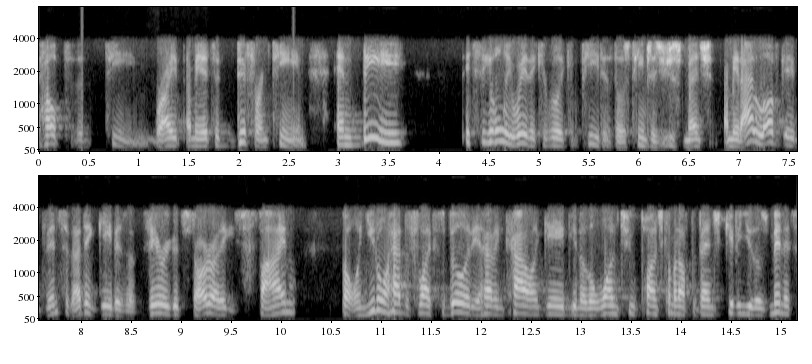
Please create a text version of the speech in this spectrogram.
help to the team, right? I mean, it's a different team. And B, it's the only way they can really compete is those teams, as you just mentioned. I mean, I love Gabe Vincent. I think Gabe is a very good starter. I think he's fine. But when you don't have the flexibility of having Kyle and Gabe, you know, the one-two punch coming off the bench, giving you those minutes,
